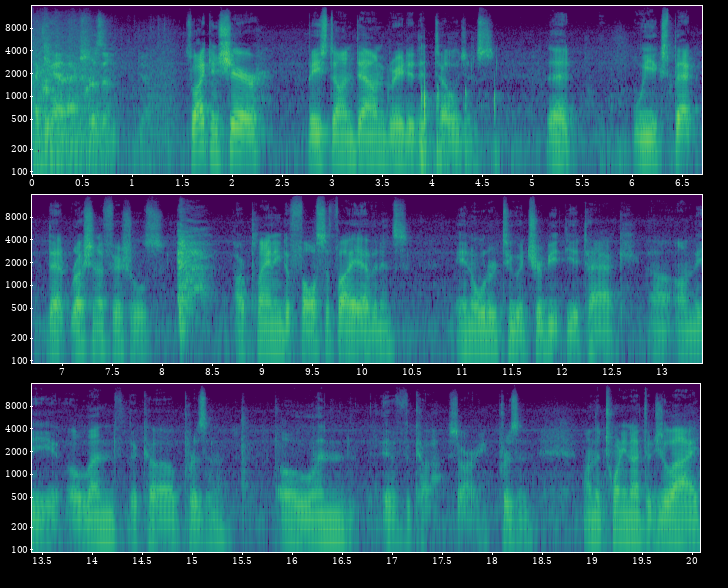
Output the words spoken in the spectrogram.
I can actually. prison? Yeah. So I can share, based on downgraded intelligence, that we expect that Russian officials are planning to falsify evidence in order to attribute the attack uh, on the Olenivka prison, Olenivka, sorry, prison, on the 29th of July.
